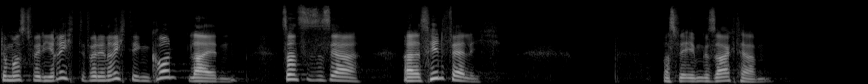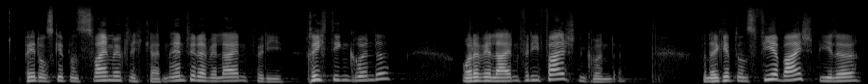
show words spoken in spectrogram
Du musst für, die, für den richtigen Grund leiden. Sonst ist es ja alles hinfällig, was wir eben gesagt haben. Petrus gibt uns zwei Möglichkeiten. Entweder wir leiden für die richtigen Gründe oder wir leiden für die falschen Gründe. Und er gibt uns vier Beispiele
